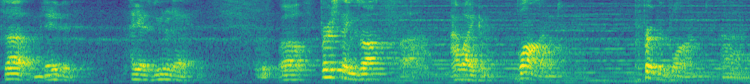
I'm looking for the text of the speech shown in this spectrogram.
What's up? I'm David. How you guys doing today? Well, first things off, uh, I like blonde, preferably blonde. Uh,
